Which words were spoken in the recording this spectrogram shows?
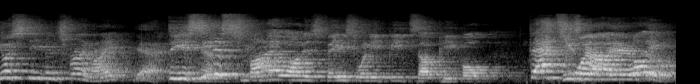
You're Steven's friend, right? Yeah. Do you see Yeah. the smile on his face when he beats up people? That's He's what I there, like. though.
